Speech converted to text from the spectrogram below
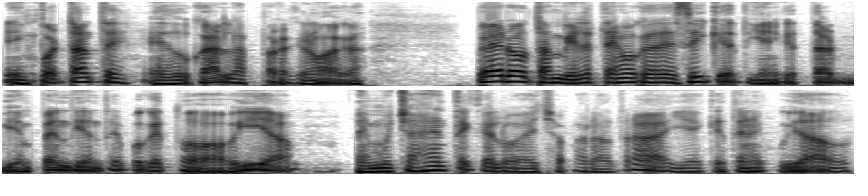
Es importante educarlas para que no haga. Pero también les tengo que decir que tienen que estar bien pendientes porque todavía hay mucha gente que lo echa para atrás y hay que tener cuidado.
